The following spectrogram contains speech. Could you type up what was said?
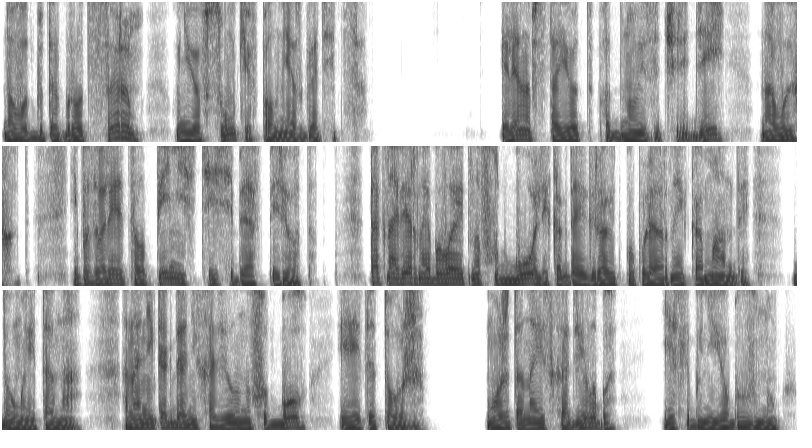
Но вот бутерброд с сыром у нее в сумке вполне сгодится. Елена встает в одной из очередей на выход и позволяет толпе нести себя вперед. Так, наверное, бывает на футболе, когда играют популярные команды, думает она. Она никогда не ходила на футбол, и это тоже. Может, она и сходила бы, если бы у нее был внук.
